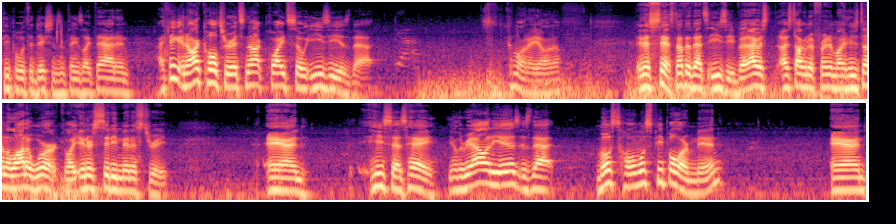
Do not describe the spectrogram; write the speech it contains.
people with addictions and things like that. And I think in our culture, it's not quite so easy as that. Yeah. Come on, Ayana. In a sense, not that that's easy, but I was, I was talking to a friend of mine who's done a lot of work, like inner city ministry. And he says, hey, you know, the reality is, is that most homeless people are men, and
